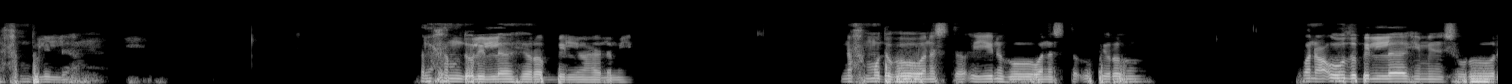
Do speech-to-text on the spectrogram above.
الحمد لله. الحمد لله رب العالمين. نحمده ونستعينه ونستغفره. ونعوذ بالله من شرور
